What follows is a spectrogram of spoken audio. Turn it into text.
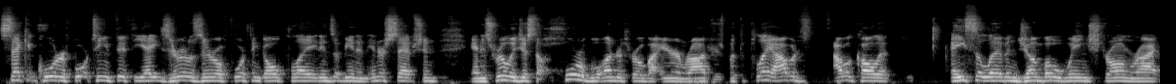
second quarter, 14 58, 0 to 0, fourth and goal play. It ends up being an interception, and it's really just a horrible underthrow by Aaron Rodgers. But the play, I would I would call it ace 11, jumbo wing, strong right.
